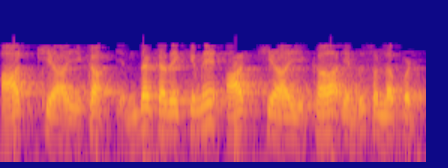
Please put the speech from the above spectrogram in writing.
ஆக்கியாயிகா. எந்த கதைக்குமே ஆக்கியாயிகா என்று சொல்லப்படும்.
